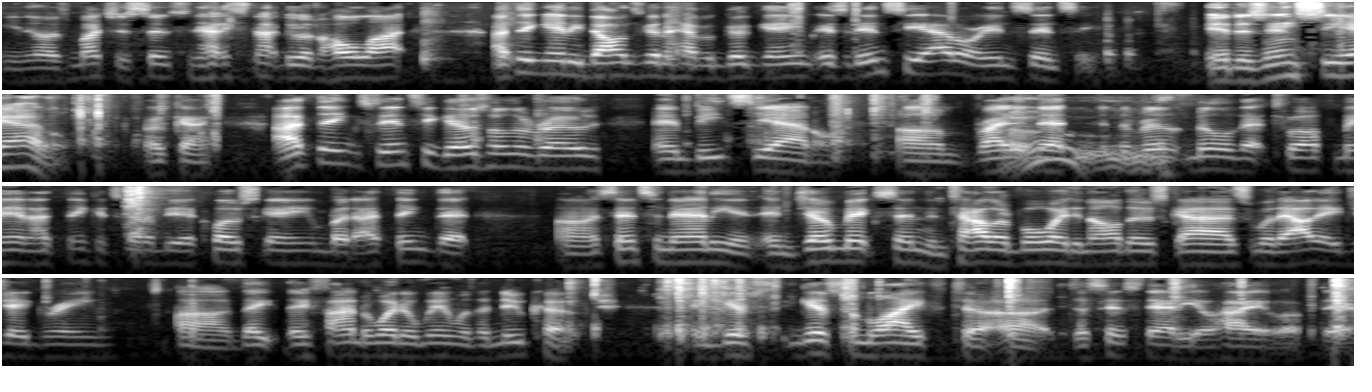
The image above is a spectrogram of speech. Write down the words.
You know, as much as Cincinnati's not doing a whole lot, I think Andy Dalton's going to have a good game. Is it in Seattle or in Cincy? It is in Seattle. Okay. I think Cincy goes on the road and beats Seattle. Um, right in that in the middle middle of that twelfth man. I think it's going to be a close game, but I think that uh, Cincinnati and, and Joe Mixon and Tyler Boyd and all those guys without AJ Green, uh, they they find a way to win with a new coach and gives gives some life to uh, to Cincinnati, Ohio, up there.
